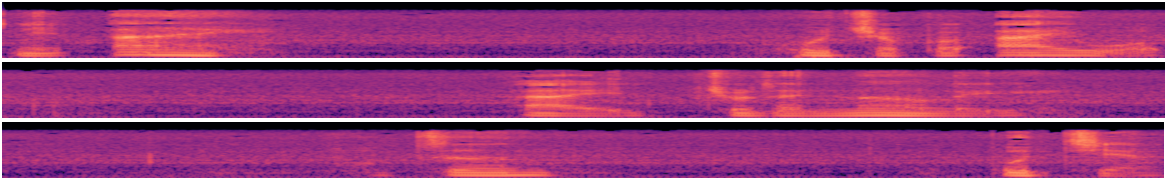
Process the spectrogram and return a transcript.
你爱或者不爱我，爱就在那里，不增不减。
